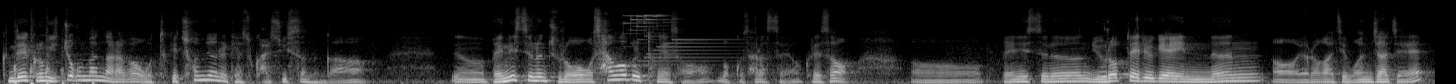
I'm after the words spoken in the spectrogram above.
근데 그럼 이 조그만 나라가 어떻게 천년을 계속 갈수 있었는가? 어, 베니스는 주로 상업을 통해서 먹고 살았어요. 그래서 어, 베니스는 유럽 대륙에 있는 어, 여러 가지 원자재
